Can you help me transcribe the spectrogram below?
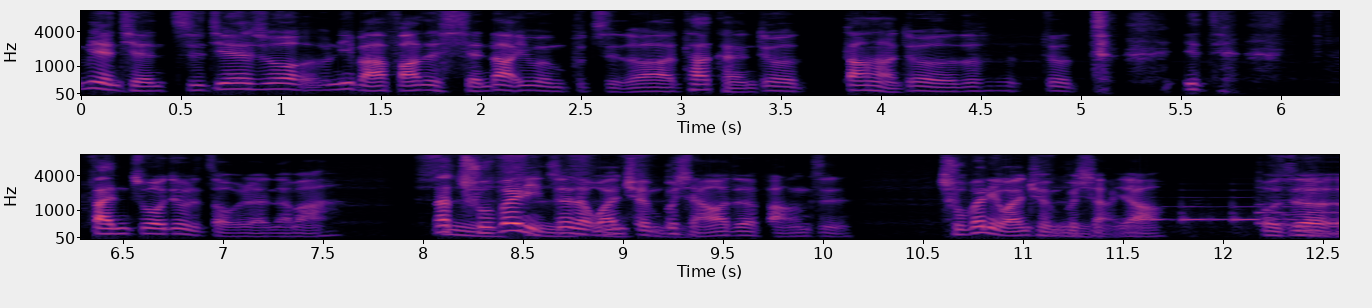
面前直接说你把房子闲到一文不值的话，他可能就当场就就 一翻桌就走人了嘛。那除非你真的完全不想要这个房子，除非你完全不想要，否则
